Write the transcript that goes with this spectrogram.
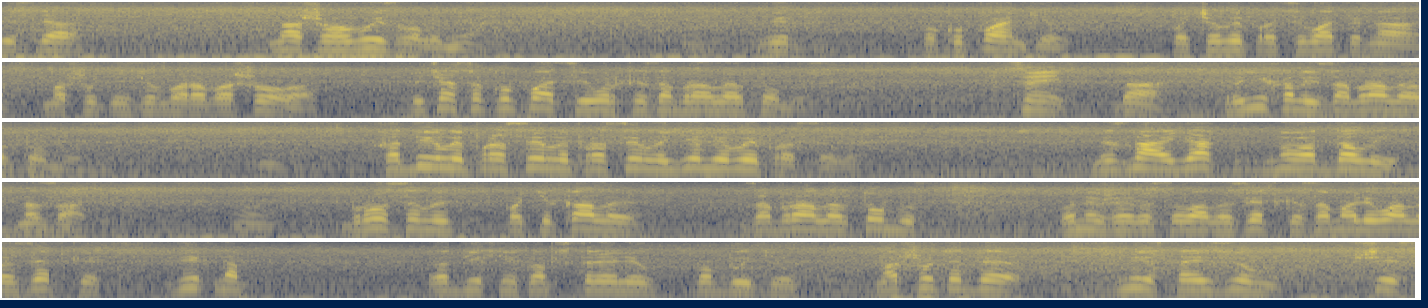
Після нашого визволення від окупантів почали працювати на маршруті Зюмбара-Башова. Під час окупації орки забрали автобус. Цей. Да, приїхали і забрали автобус. Ходили, просили, просили, єлі випросили. Не знаю як, але віддали назад. Бросили, потікали, забрали автобус. Вони вже рисували зетки, замалювали зетки, вікна від їхніх обстрілів побиті. Маршрут іде з міста Ізюм в 6,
